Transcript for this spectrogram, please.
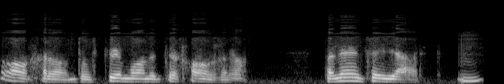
aangeraak of twee maande terug aangeraak. Binne 'n jaar. Mm.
